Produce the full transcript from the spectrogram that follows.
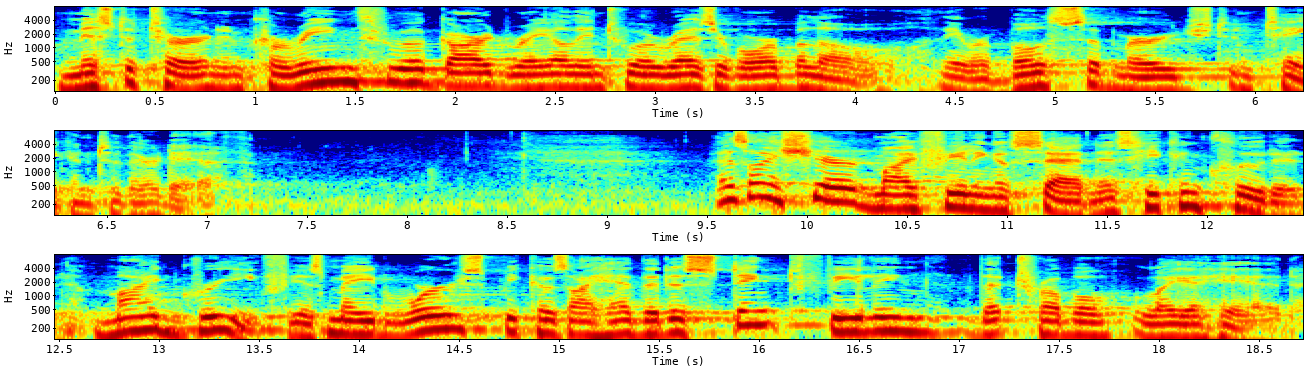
missed a turn and careened through a guardrail into a reservoir below. They were both submerged and taken to their death. As I shared my feeling of sadness, he concluded, My grief is made worse because I had the distinct feeling that trouble lay ahead.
